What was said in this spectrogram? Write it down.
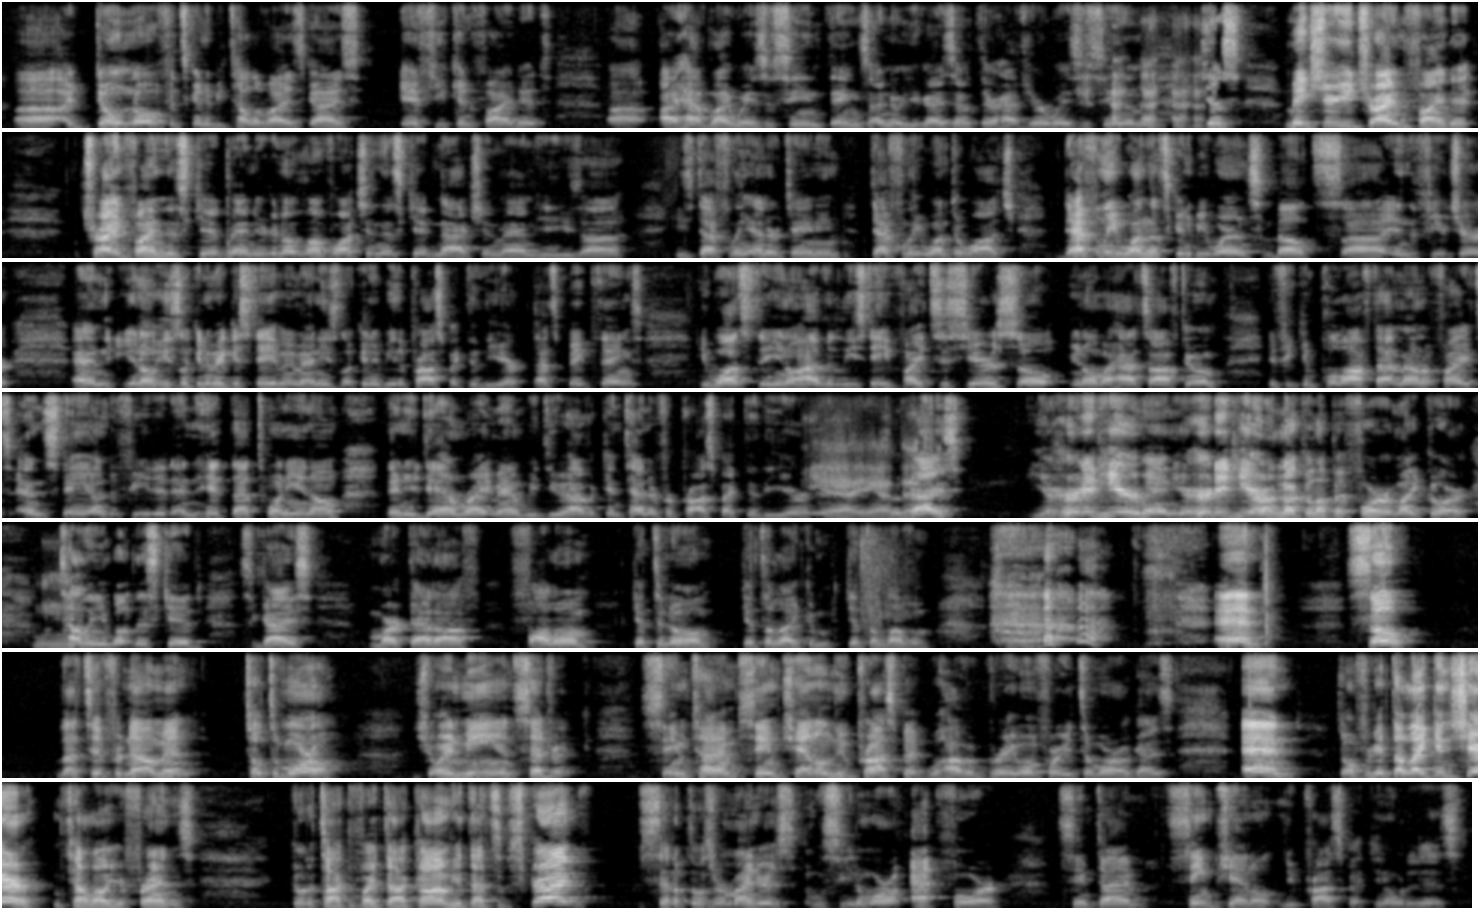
Uh, I don't know if it's going to be televised, guys. If you can find it, uh, I have my ways of seeing things. I know you guys out there have your ways of seeing them. Just make sure you try and find it. Try and find this kid, man. You're gonna love watching this kid in action, man. He's uh, he's definitely entertaining. Definitely one to watch. Definitely one that's going to be wearing some belts uh, in the future. And you know, he's looking to make a statement, man. He's looking to be the prospect of the year. That's big things. He wants to, you know, have at least eight fights this year. So, you know, my hat's off to him. If he can pull off that amount of fights and stay undefeated and hit that 20 and 0, then you're damn right, man. We do have a contender for prospect of the year. Yeah, yeah. So guys, you heard it here, man. You heard it here on Knuckle Up at Four with Mike Gore. Mm-hmm. telling you about this kid. So, guys, mark that off. Follow him. Get to know him. Get to like him. Get to love him. Yeah. and so that's it for now, man. Till tomorrow. Join me and Cedric same time, same channel, new prospect. We'll have a great one for you tomorrow, guys. And don't forget to like and share and tell all your friends. Go to talkandfight.com, hit that subscribe, set up those reminders, and we'll see you tomorrow at 4. Same time, same channel, new prospect. You know what it is.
